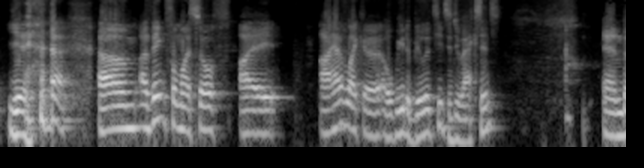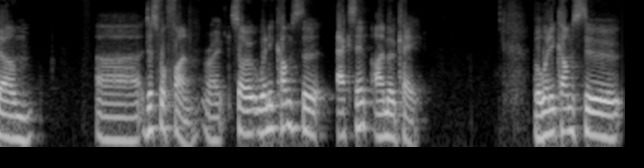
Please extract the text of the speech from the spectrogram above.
yeah. Um, i think for myself i i have like a, a weird ability to do accents. And um, uh, just for fun right? So when it comes to accent i'm okay. But when it comes to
